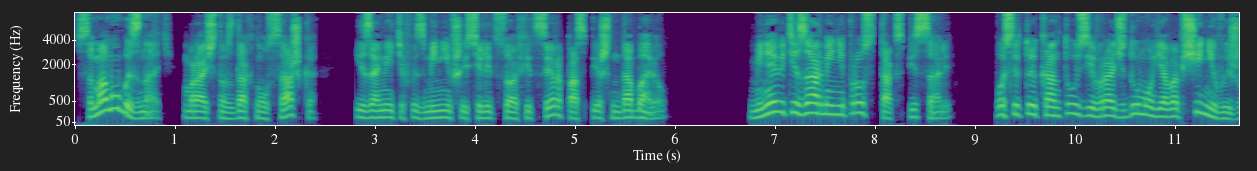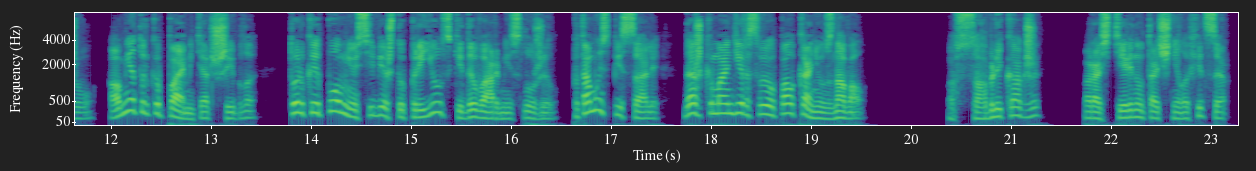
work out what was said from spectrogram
«Самому бы знать», — мрачно вздохнул Сашка и, заметив изменившееся лицо офицера, поспешно добавил. Меня ведь из армии не просто так списали. После той контузии врач думал, я вообще не выживу, а у меня только память отшибла. Только и помню о себе, что приютский да в армии служил. Потому и списали. Даже командир своего полка не узнавал. — А сабли как же? — растерянно уточнил офицер. —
